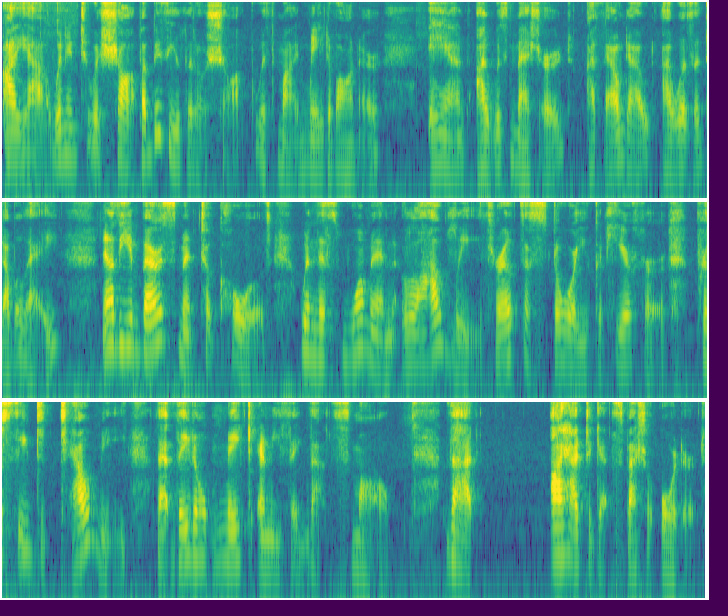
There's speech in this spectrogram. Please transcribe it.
I uh, went into a shop, a busy little shop, with my maid of honor, and I was measured. I found out I was a double A. Now, the embarrassment took hold when this woman loudly throughout the store, you could hear her proceed to tell me that they don't make anything that small, that I had to get special ordered.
